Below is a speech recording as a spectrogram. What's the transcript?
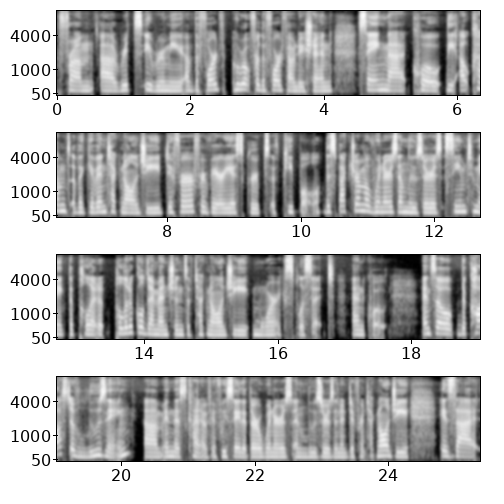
from uh, Ritz Irumi of the Ford, who wrote for the Ford Foundation, saying that quote the outcomes of a given technology differ for various groups of people. The spectrum of winners and losers seem to make the polit- political dimensions of technology more explicit. End quote. And so the cost of losing um, in this kind of, if we say that there are winners and losers in a different technology, is that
